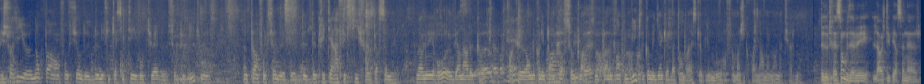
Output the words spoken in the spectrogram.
J'ai choisi euh, non pas en fonction de- d'une efficacité éventuelle euh, sur le public, mais un peu en fonction de, de- de- de critères affectifs euh, personnels. Dans le héros, euh, Bernard Lecoq, je crois qu'on ne le connaît pas encore sur le plan, sur le plan du grand public. Un comédien qui a de la tendresse, qui a de l'humour. Enfin, moi, j'y crois énormément, naturellement. De toute façon, vous avez l'âge du personnage.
